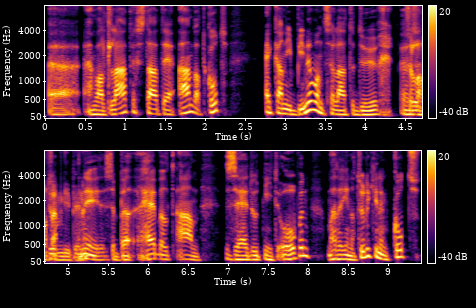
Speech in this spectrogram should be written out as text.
Eh, en wat later staat hij aan dat kot. Hij kan niet binnen, want ze laat de deur... eh, Ze laat doet- hem niet binnen. Nee, ze hij belt aan. Zij doet niet open. Maar er is natuurlijk in een kot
